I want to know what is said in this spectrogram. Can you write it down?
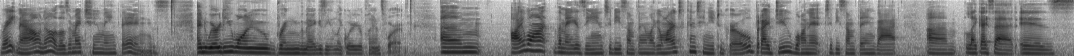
Right now no those are my two main things. And where do you want to bring the magazine? Like what are your plans for it? Um, I want the magazine to be something like I want it to continue to grow, but I do want it to be something that, um, like I said, is,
